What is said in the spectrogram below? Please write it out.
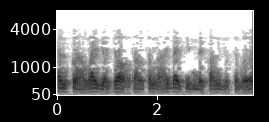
ท่านกล่าวไว้ย่อๆเราทั้งหลายได้ยินได้ฟังอยู่เสมอ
